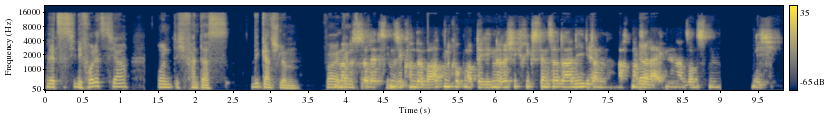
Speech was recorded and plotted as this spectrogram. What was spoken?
letztes, nee, vorletztes Jahr. Und ich fand das ganz schlimm. War Immer bis zur letzten schlimm. Sekunde warten, gucken, ob der gegnerische Kriegstänzer da liegt, ja. dann macht man ja. seinen eigenen, ansonsten nicht.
